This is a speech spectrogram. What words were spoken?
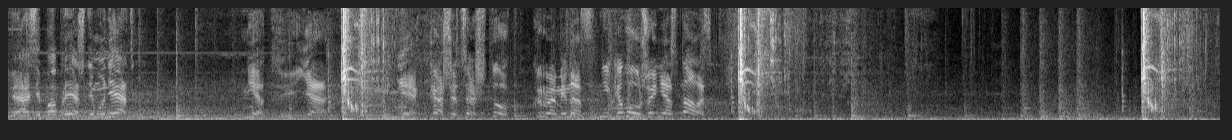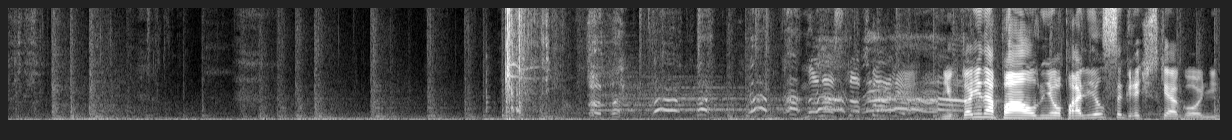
Связи по-прежнему нет. Нет, я... Мне кажется, что кроме нас никого уже не осталось. На нас напали! Никто не напал, на него пролился греческий огонь.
